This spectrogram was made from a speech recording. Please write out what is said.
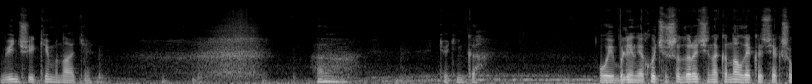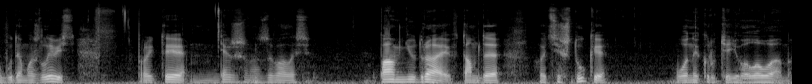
в іншій кімнаті. А, тьотенька. Ой, блін, я хочу ще, до речі, на канал якось, якщо буде можливість, пройти. Як же називалось? Palm New Drive, там, де оці штуки, вони крутять головами.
